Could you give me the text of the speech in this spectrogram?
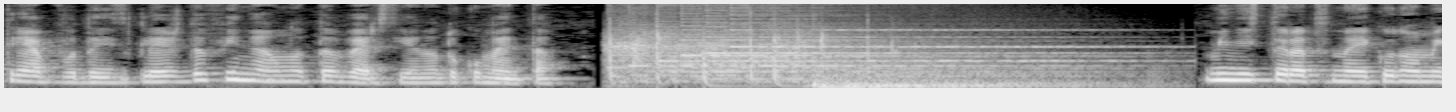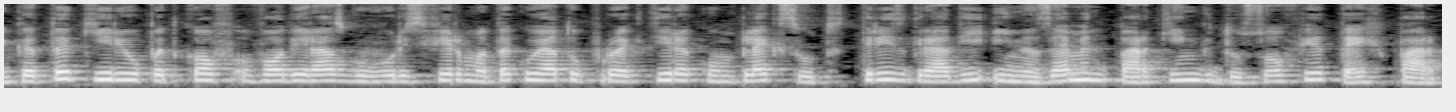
трябва да изглежда финалната версия на документа. Министърът на економиката Кирил Петков води разговори с фирмата, която проектира комплекс от три сгради и наземен паркинг до София Тех Парк.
